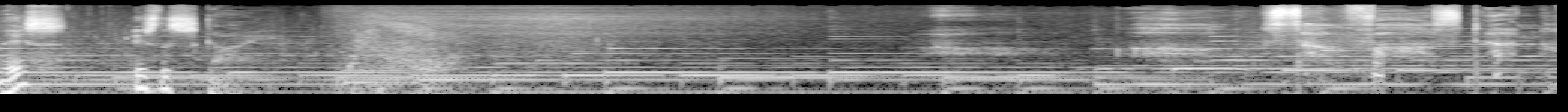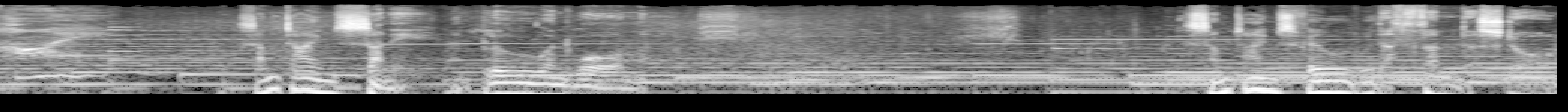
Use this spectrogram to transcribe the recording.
This is the sky. So vast and high. Sometimes sunny and blue and warm. Sometimes filled with a thunderstorm.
